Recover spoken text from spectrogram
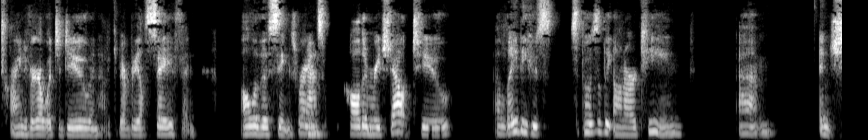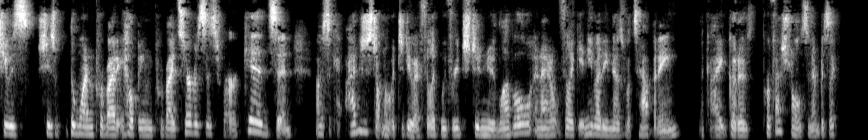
trying to figure out what to do and how to keep everybody else safe and all of those things, right? Yeah. So we called and reached out to a lady who's supposedly on our team. Um, and she was, she's the one providing, helping provide services for our kids. And I was like, I just don't know what to do. I feel like we've reached a new level and I don't feel like anybody knows what's happening. Like I go to professionals and everybody's like,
